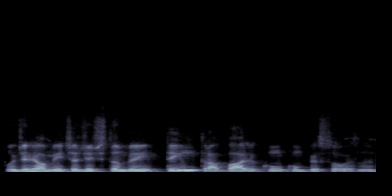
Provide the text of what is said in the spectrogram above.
onde realmente a gente também tem um trabalho com, com pessoas, né?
